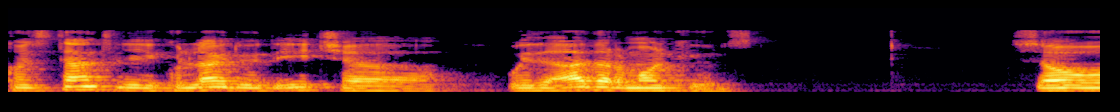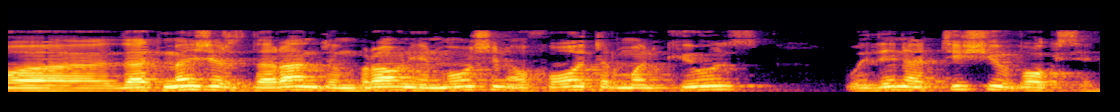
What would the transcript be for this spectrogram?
constantly collide with each uh, with other molecules. So uh, that measures the random Brownian motion of water molecules within a tissue voxel.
